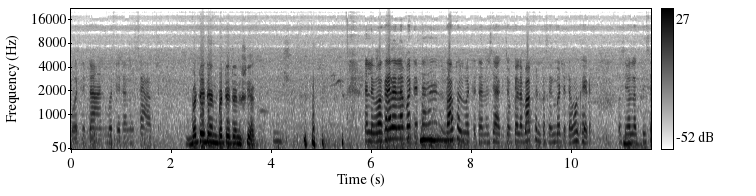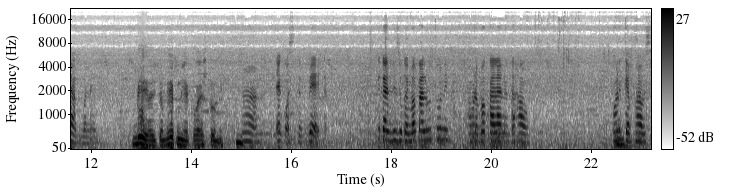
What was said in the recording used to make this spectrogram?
બટેટા અને બટેટાનું શાક. બટેટા ને બટેટાનું શાક? એટલે વઘારેલા બટેટા બાફલ બટેટાનું શાક. જો પેલા બાફે ને પછી બટેટા વઘાર્યા. પછી અલગથી શાક બનાવ્યું. બે આઈટમ એક ની એક વસ્તુની. હા એક વસ્તુ બે આઈટમ એકાદ બીજું કઈ બકાલું હતું ને હમણાં બકાલાનું તો હાવ ભડકે ભાવ છે.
